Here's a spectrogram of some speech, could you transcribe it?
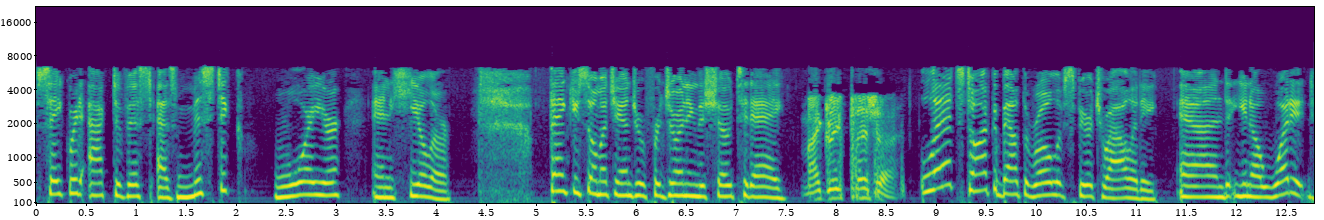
Sacred Activist as Mystic warrior, and healer. Thank you so much, Andrew, for joining the show today. My great pleasure. Let's talk about the role of spirituality and you know what it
